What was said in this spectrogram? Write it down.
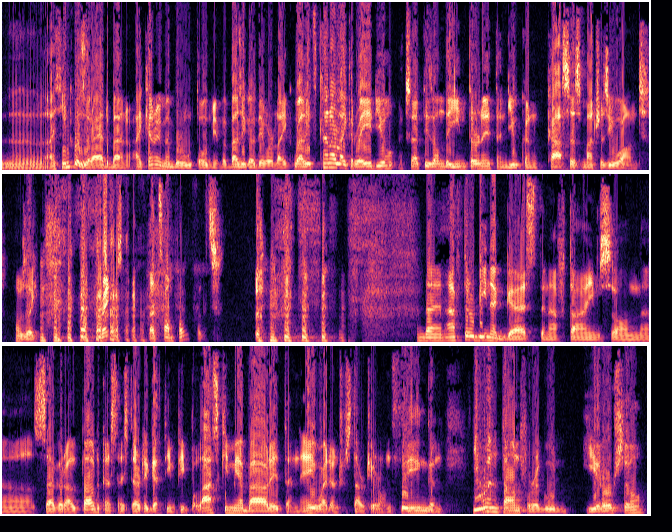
uh, I think it was Redban. I can't remember who told me, but basically they were like, "Well, it's kind of like radio, except it's on the internet, and you can cuss as much as you want." I was like, "Great, that sounds perfect." and then, after being a guest enough times on uh, several podcasts, I started getting people asking me about it, and hey, why don't you start your own thing? And you went on for a good year or so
